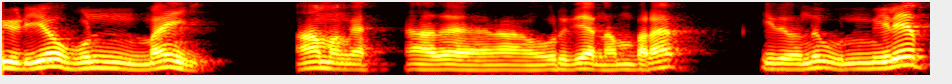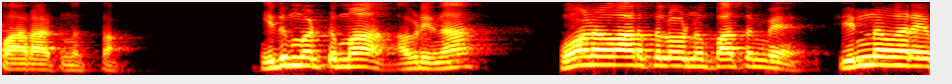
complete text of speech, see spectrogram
வீடியோ உண்மை. ஆமாங்க அதை நான் உறுதியாக நம்புகிறேன் இது வந்து உண்மையிலே பாராட்டினது தான் இது மட்டுமா அப்படின்னா போன வாரத்தில் ஒன்று பார்த்தோமே சின்னவரை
